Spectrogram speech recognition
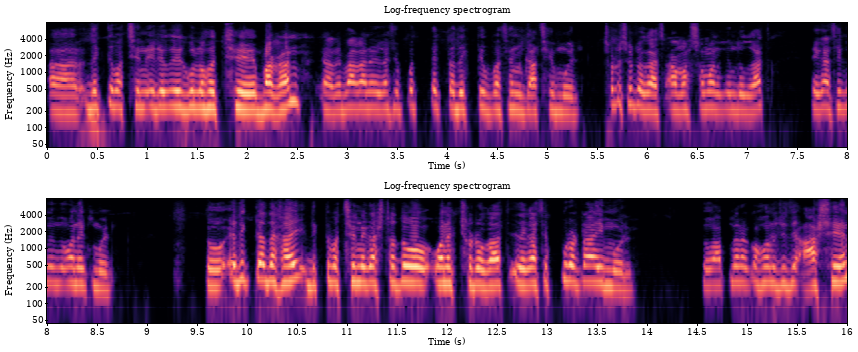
আর দেখতে পাচ্ছেন এটা- এগুলো হচ্ছে বাগান। আর বাগানের গাছে প্রত্যেকটা দেখতে পাচ্ছেন গাছে ময়ূর। ছোট ছোট গাছ, আমার সমান কিন্তু গাছ এই গাছে কিন্তু অনেক ময়ূর। তো এদিকটা দেখাই, দেখতে পাচ্ছেন এই গাছটা তো অনেক ছোট গাছ এই গাছে পুরোটাই ময়ূর। তো আপনারা কখনো যদি আসেন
